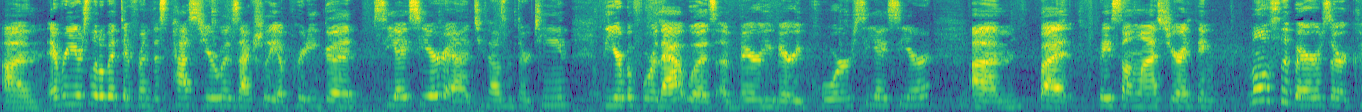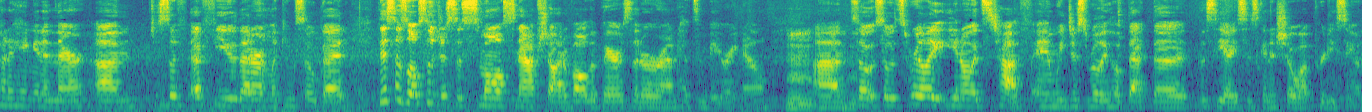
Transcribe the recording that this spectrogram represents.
Um, every year's a little bit different. This past year was actually a pretty good sea ice year uh, 2013 the year before that was a very very poor sea ice year. Um, but based on last year i think most of the bears are kind of hanging in there um, just a, a few that aren't looking so good this is also just a small snapshot of all the bears that are around hudson bay right now Mm. um, so, so it's really, you know, it's tough, and we just really hope that the the sea ice is going to show up pretty soon.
